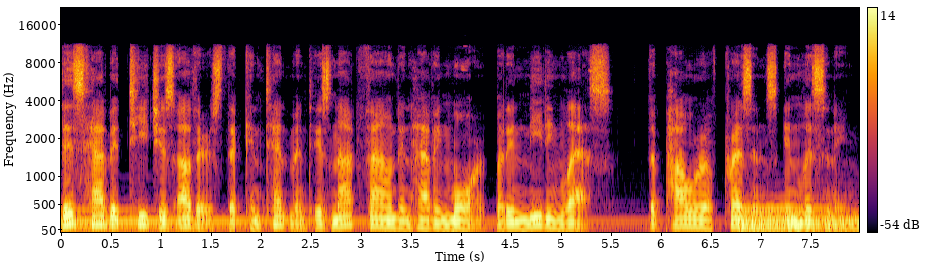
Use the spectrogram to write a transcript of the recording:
This habit teaches others that contentment is not found in having more but in needing less, the power of presence in listening.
